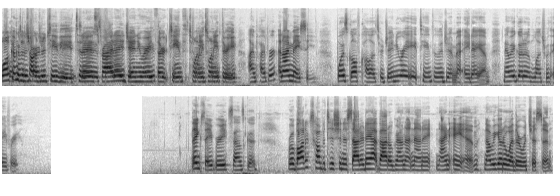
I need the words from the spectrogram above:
Welcome, to Charger TV. Today is Friday, January 13th, 2023. I'm Piper. And I'm Macy. Boys golf callouts are January 18th in the gym at 8 a.m. Now we go to lunch with Avery. Thanks, Avery. Sounds good. Robotics competition is Saturday at Battleground at 9 a.m. Now we go to weather with Tristan.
